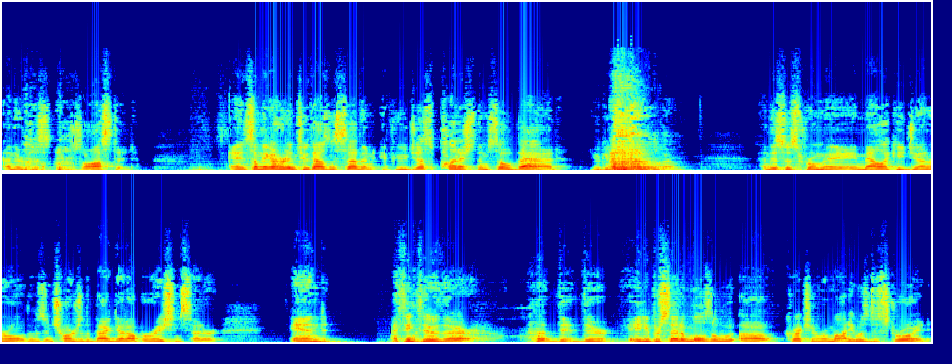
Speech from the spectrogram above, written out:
and they're just exhausted. And it's something I heard in 2007. If you just punish them so bad, you can kill them. And this was from a Maliki general that was in charge of the Baghdad Operations Center. And I think they're there. they're 80% of Mosul, uh, correction, Ramadi was destroyed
